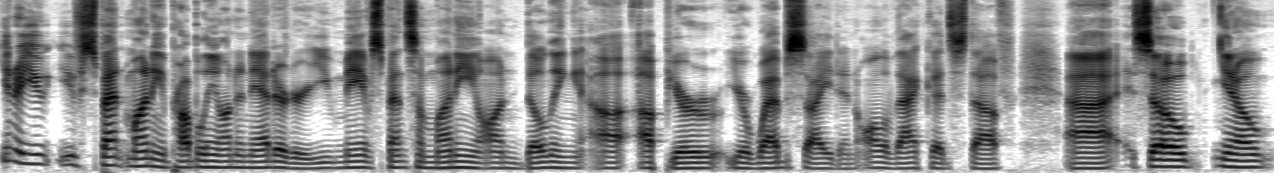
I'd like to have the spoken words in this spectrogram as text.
you know you you've spent money probably on an editor. You may have spent some money on building uh, up your your website and all of that good stuff. Uh, so you know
